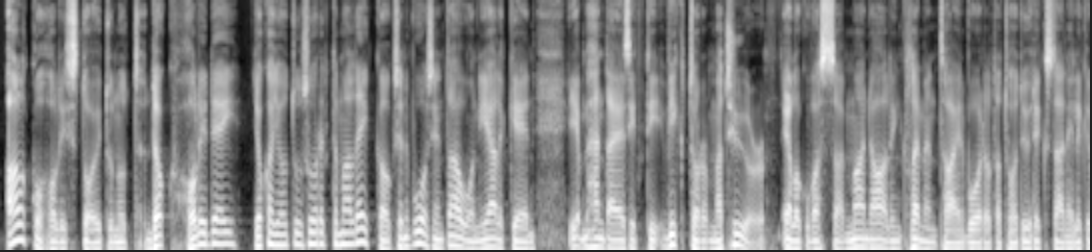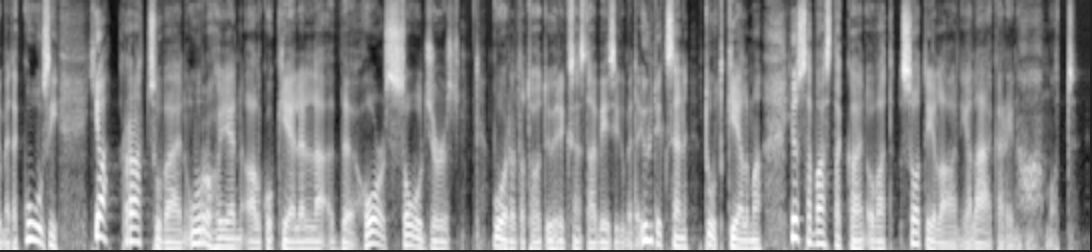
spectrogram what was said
alkoholistoitunut Doc Holiday, joka joutuu suorittamaan leikkauksen vuosien tauon jälkeen, ja häntä esitti Victor Mature elokuvassa My Darling Clementine vuodelta 1946, ja Ratsuväen urhojen alkukielellä The Horse Soldiers vuodelta 1959 tutkielma, jossa vastakkain ovat sotilaan ja lääkärin hahmot.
